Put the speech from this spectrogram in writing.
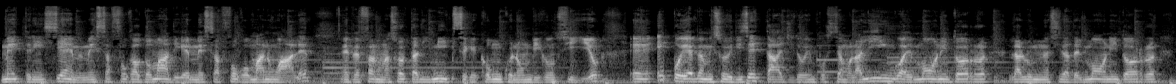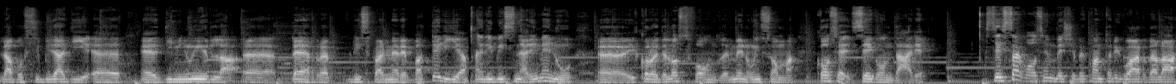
mettere insieme messa a fuoco automatica e messa a fuoco manuale eh, per fare una sorta di mix che comunque non vi consiglio eh, e poi abbiamo i soliti settaggi dove impostiamo la lingua, il monitor, la luminosità del monitor, la possibilità di eh, eh, diminuirla per risparmiare batteria, ripristinare i menu, il colore dello sfondo del menu, insomma cose secondarie. Stessa cosa invece per quanto riguarda la,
